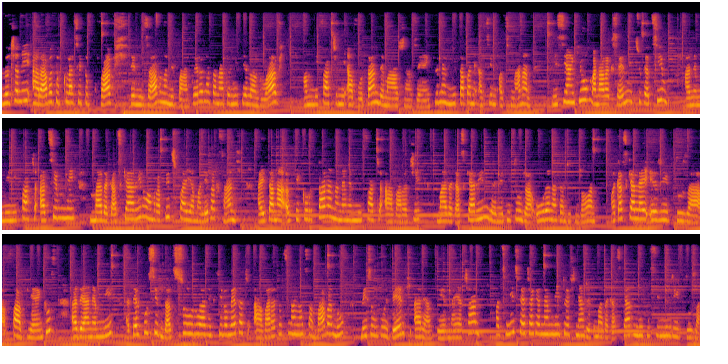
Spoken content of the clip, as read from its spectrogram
Manohitra ny arahaba tompokolahy sy tompokovavy dia ny zavona mibahan-toerana tanatin'ny telo andro ho avy amin'ny faritry ny afovoan-tany dia mahazo izany izay ihany koa ny amin'ny tapany atsimo atsinanana. Hisy ihany koa manaraka izay ny tsioky atsimo any amin'ny faritra atsimon'ny Madagasikara iny amin'ny rahampitso fa ia malefaka izany. Ahitana fikorontanana ny any amin'ny faritra avaratr'i Madagasikara iny izay mety hitondra orana tandrifindraona. Mahakasika ilay rivodoza Fabien kosa dia any amin'ny telopolo sy sivinjato sy roa arivo kilometatra avaratra atsinanan'i Sambava no misy ny foibeny ary averinay hatrany fa tsy misy fiantraikany amin'ny toetry ny andro eto Madagasikara ny fisian'ny rivodoza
